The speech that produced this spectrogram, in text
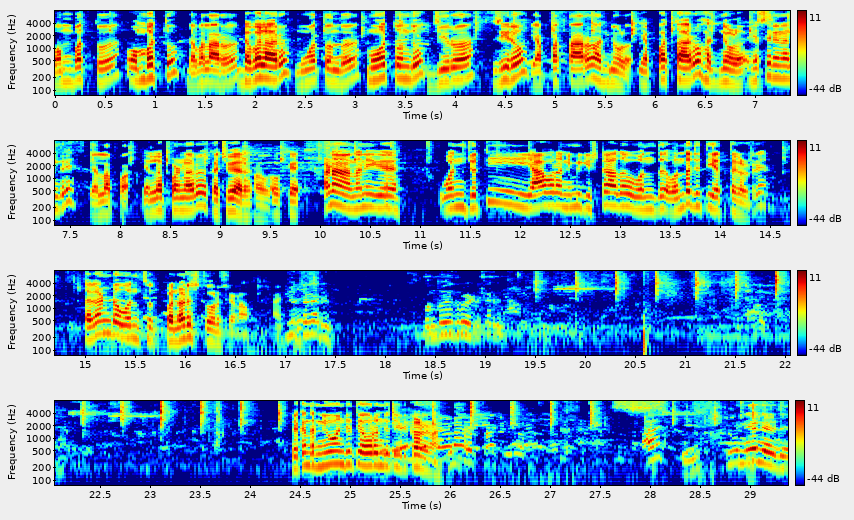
ಒಂಬತ್ತು ಒಂಬತ್ತು ಡಬಲ್ ಆರು ಡಬಲ್ ಆರು ಮೂವತ್ತೊಂದು ಮೂವತ್ತೊಂದು ಜೀರೋ ಜೀರೋ ಎಪ್ಪತ್ತಾರು ಹದಿನೇಳು. ಎಪ್ಪತ್ತಾರು ಹದಿನೇಳು. ಹೆಸರೇನಂದ್ರಿ? ಎಲ್ಲಪ್ಪ ಯಲ್ಲಪ್ಪಣ್ಣರು ಕಚ್ವಿಯಾರ. ಹೌದು. ಓಕೆ. ಅಣ್ಣ ನನಗೆ ಒಂದು ಜೊತೆ ಯಾವರ ನಿಮಗೆ ಇಷ್ಟ ಆದ ಒಂದು ಒಂದ ಜೊತೆ ಎತ್ತಗಳ್ರಿ ತಗೊಂಡು ಒಂದು ಸ್ವಲ್ಪ ನಡೆಸ್ ತೋರಿಸ್ರಿ ನಾವು ಬೇಕಂದ್ರೆ ನೀವು ಒಂದ್ ಜೊತೆ ಅವ್ರೊಂದ್ ಜೊತೆ ಹೇಳಿದೆ?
